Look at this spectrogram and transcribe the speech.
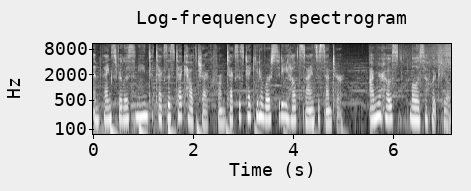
and thanks for listening to Texas Tech Health Check from Texas Tech University Health Sciences Center. I'm your host, Melissa Whitfield.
